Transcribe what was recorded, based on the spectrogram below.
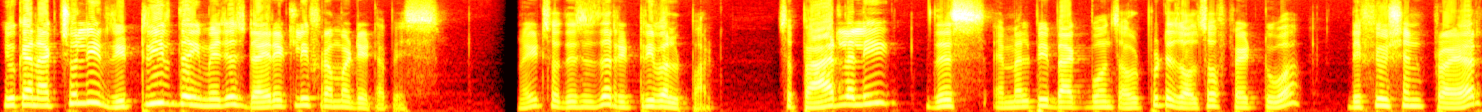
you can actually retrieve the images directly from a database right? So this is the retrieval part so parallelly this MLP backbone's output is also fed to a diffusion prior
